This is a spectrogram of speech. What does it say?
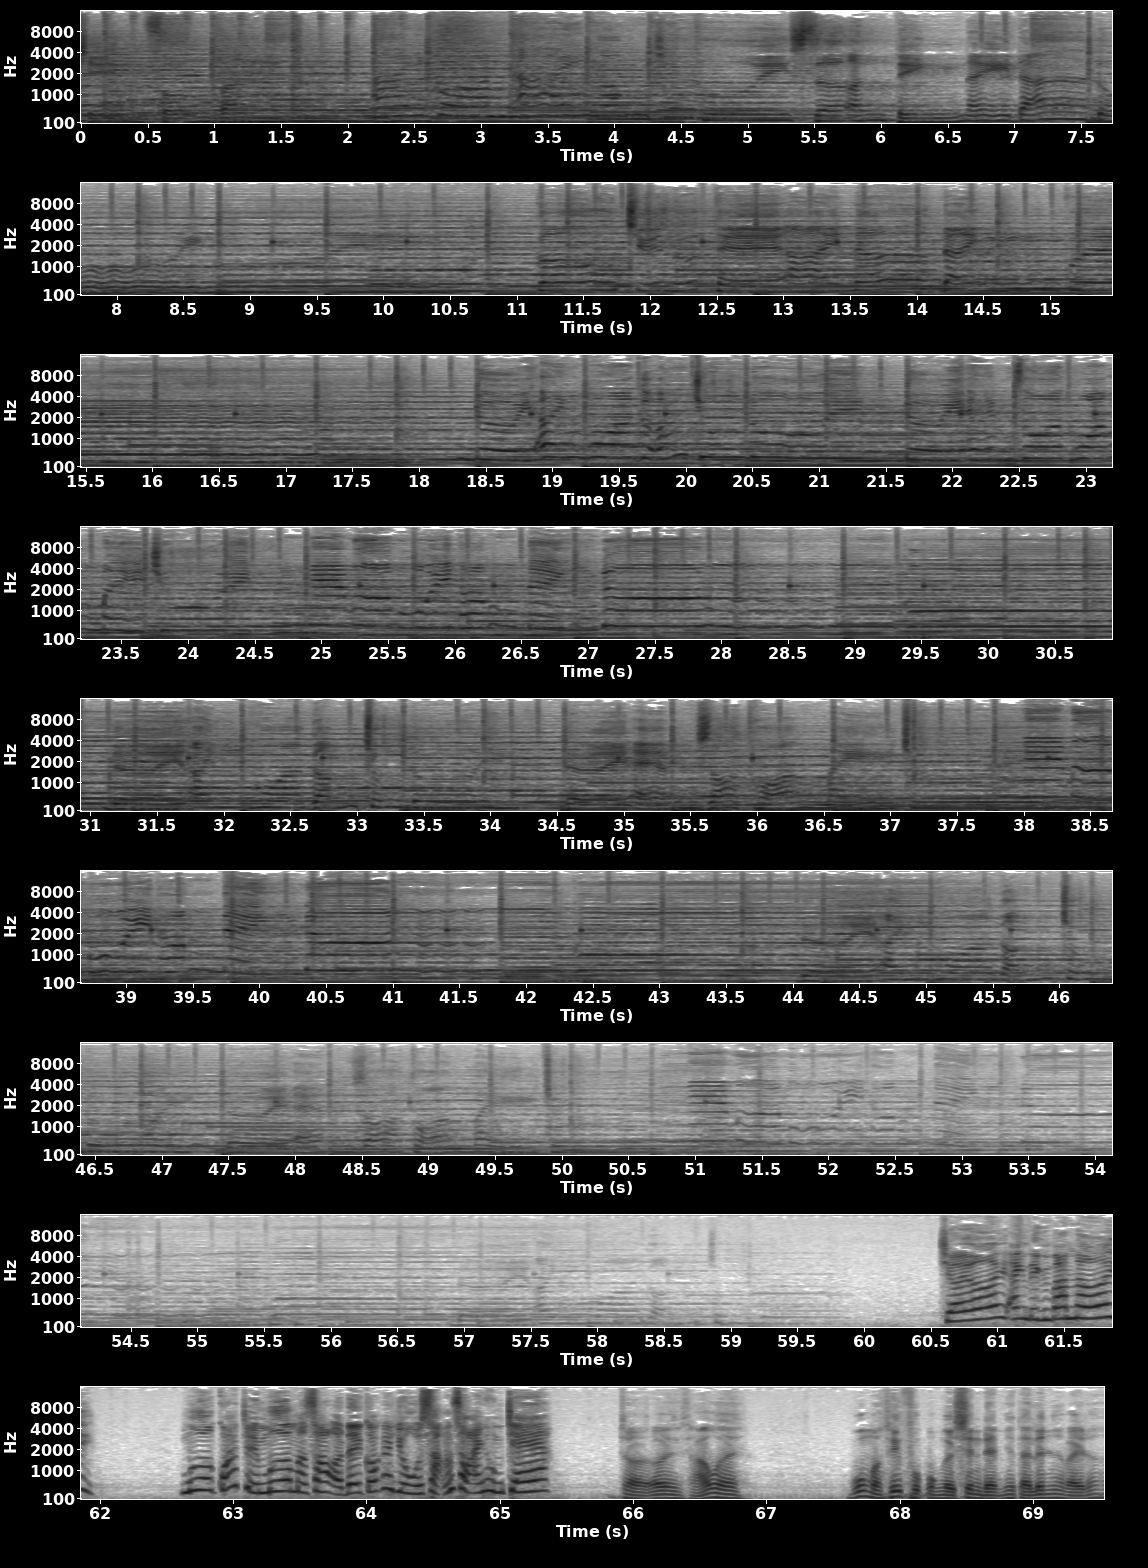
trên phố vắng. Ai còn ai ngóng chờ? Thôi giờ ân tình này đã đổi ngôi câu anh hoa gấm chung đôi đời em gió thoáng mây Trời ơi, anh Đình Văn ơi. Mưa quá trời mưa mà sao ở đây có cái dù sẵn sao anh không che? Trời ơi Thảo ơi Muốn mà thuyết phục một người xinh đẹp như Tài Linh như vậy đó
